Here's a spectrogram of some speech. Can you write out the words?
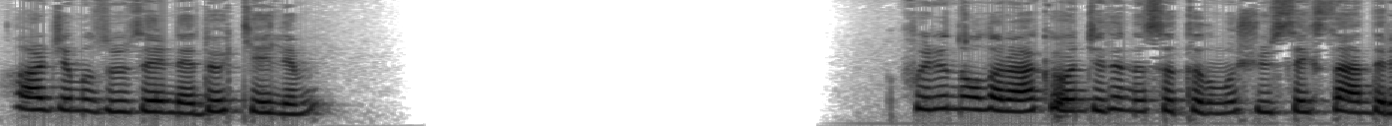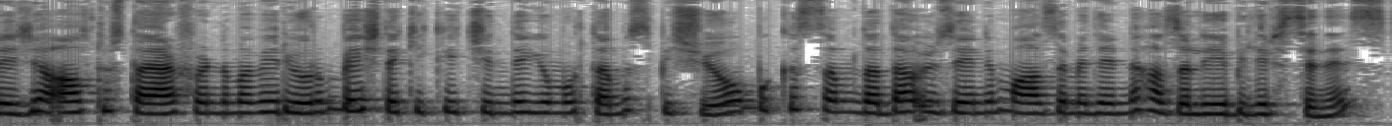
Harcımızı üzerine dökelim. Fırın olarak önceden ısıtılmış 180 derece alt üst ayar fırınıma veriyorum. 5 dakika içinde yumurtamız pişiyor. Bu kısımda da üzerine malzemelerini hazırlayabilirsiniz.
